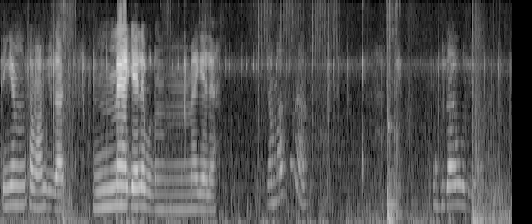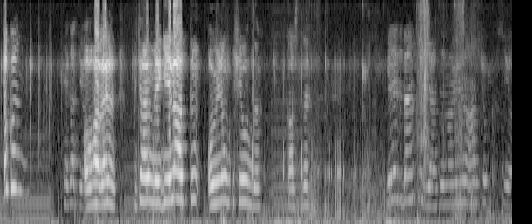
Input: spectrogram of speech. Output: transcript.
pingim tamam güzel. MGL buldum. MGL. Can baksana. Güzel vuruyor. Dokun. Tek atıyor. Oha ben bir tane MGL attım. Oyunum şey oldu. Kastı. Gel hadi ben süreceğim. Senin oyunun az çok kısıyor.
